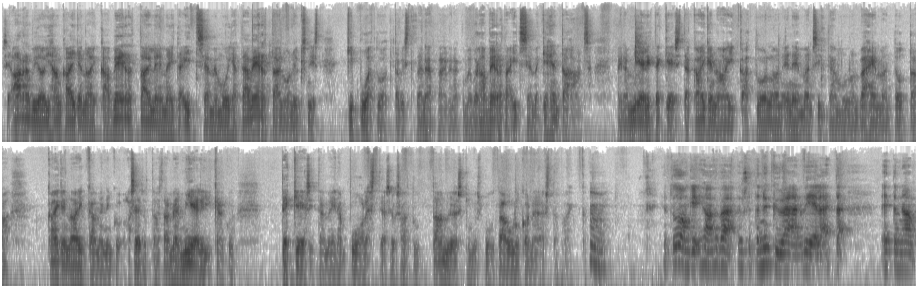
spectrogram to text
Se arvioi ihan kaiken aikaa, vertailee meitä itseämme muihin. Ja tämä vertailu on yksi niistä kipua tuottavista tänä päivänä, kun me voidaan verrata itseämme kehen tahansa. Meidän mieli tekee sitä kaiken aikaa. Tuolla on enemmän sitä, mulla on vähemmän tota, kaiken aikaa me niin asetutaan, tai meidän mieli ikään kuin tekee sitä meidän puolesta ja se satuttaa myöskin, jos puhutaan ulkonäöstä vaikka. Mm. Ja tuo onkin ihan hyvä just, että nykyään vielä, että, että minä olen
